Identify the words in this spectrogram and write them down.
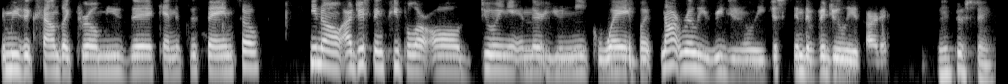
the music sounds like drill music and it's the same. So you know, I just think people are all doing it in their unique way, but not really regionally, just individually as artists. Interesting.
